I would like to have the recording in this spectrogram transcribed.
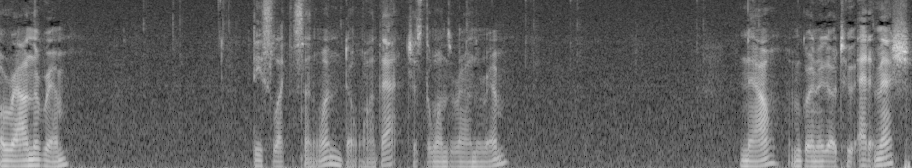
around the rim, deselect the center one, don't want that, just the ones around the rim. Now, I'm going to go to Edit Mesh,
